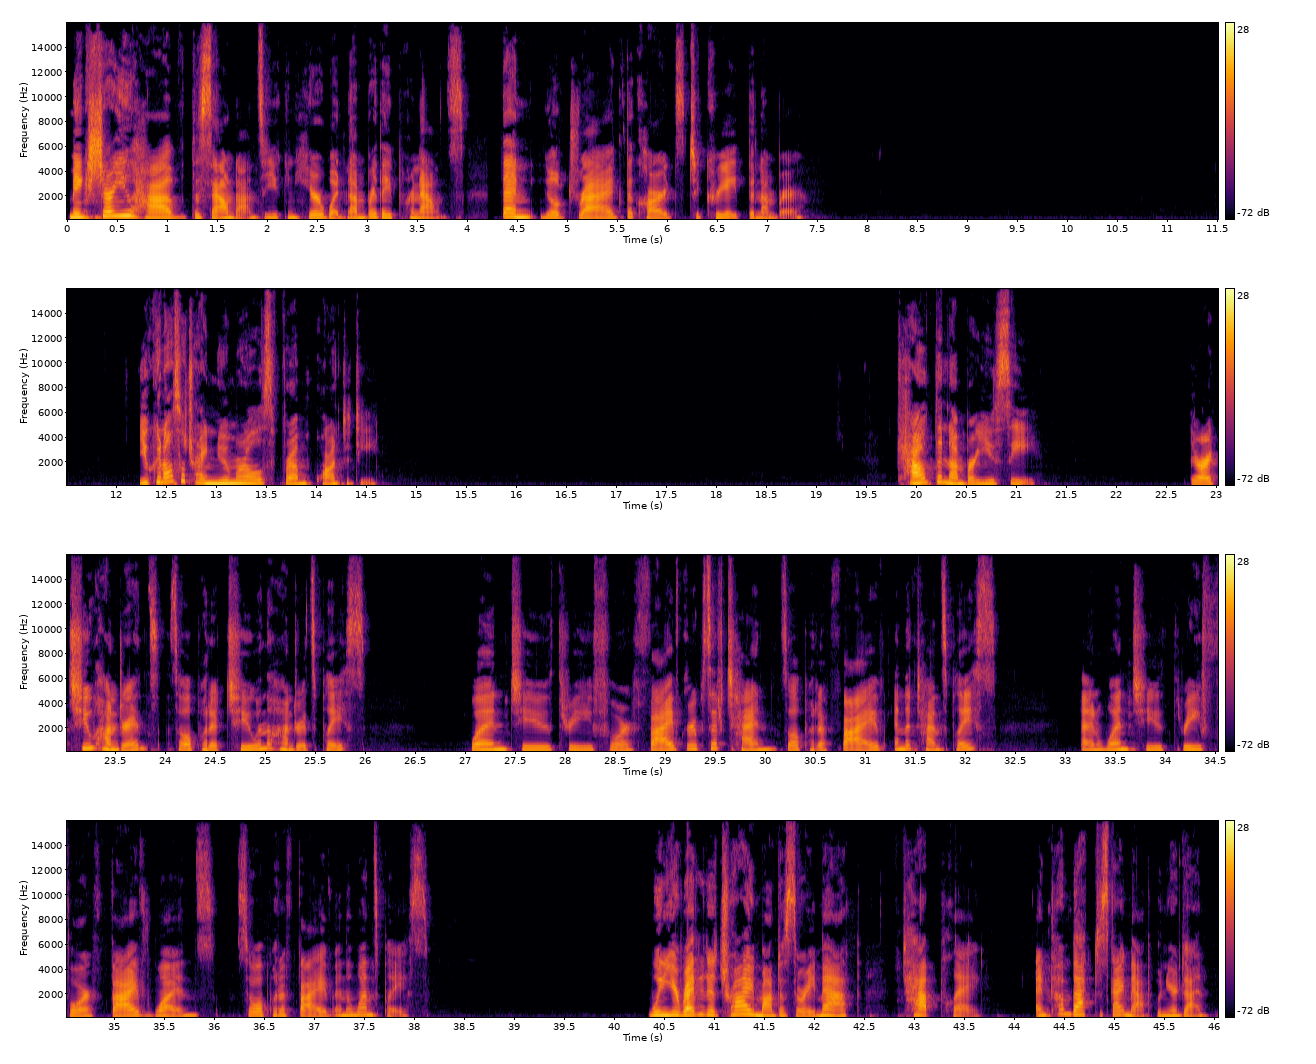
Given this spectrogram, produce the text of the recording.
Make sure you have the sound on so you can hear what number they pronounce. Then you'll drag the cards to create the number. You can also try numerals from quantity. Count the number you see. There are two hundreds, so I'll put a 2 in the hundreds place one, two, three, four, five groups of 10. So I'll put a 5 in the tens place. And one, two, three, four, five ones. So I'll put a 5 in the ones place. When you're ready to try Montessori math, tap play and come back to SkyMath when you're done.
